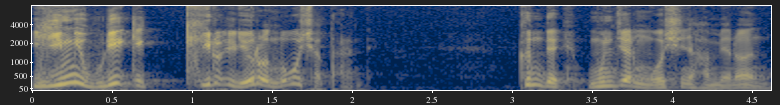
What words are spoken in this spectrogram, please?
이미 우리에게 길을 열어 놓으셨다는데. 근데 문제는 무엇이냐 하면은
